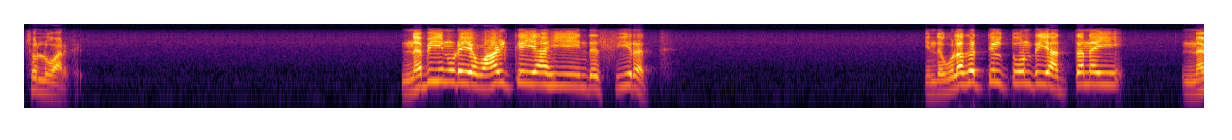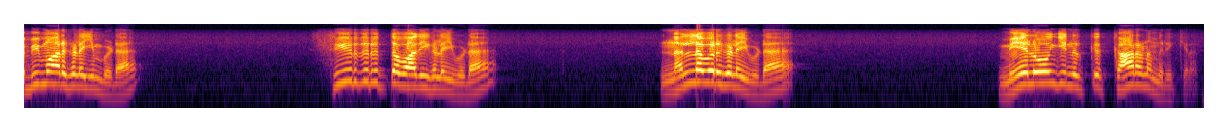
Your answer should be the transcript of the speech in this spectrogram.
சொல்லுவார்கள். நபியினுடைய வாழ்க்கையாகிய இந்த சீரத் இந்த உலகத்தில் தோன்றிய அத்தனை நபிமார்களையும் விட சீர்திருத்தவாதிகளை விட நல்லவர்களை விட மேலோங்கி நிற்க காரணம் இருக்கிறது.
